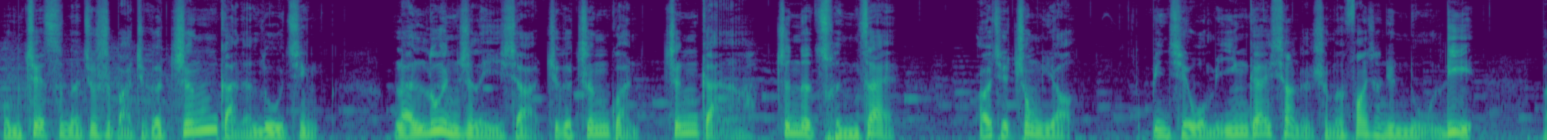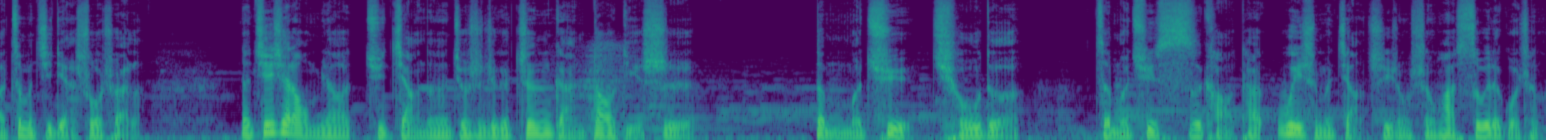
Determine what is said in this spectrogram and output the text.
我们这次呢就是把这个真感的路径来论证了一下，这个真管真感啊真的存在，而且重要，并且我们应该向着什么方向去努力，把这么几点说出来了。那接下来我们要去讲的呢，就是这个真感到底是怎么去求得，怎么去思考，它为什么讲是一种神话思维的过程了。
